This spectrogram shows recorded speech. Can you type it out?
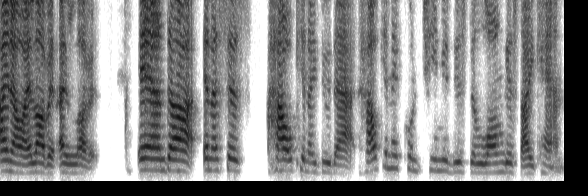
I know. I love it. I love it. And uh and i says how can i do that? How can i continue this the longest i can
